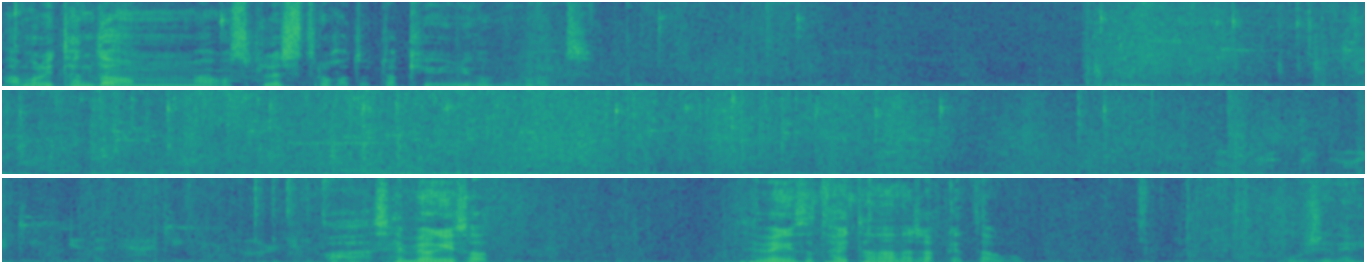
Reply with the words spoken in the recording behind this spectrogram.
아무리 텐덤하고 스플래시 들어가도 딱히 의미가 없는 것 같아. 와, 세 명이서 세 명이서 타이탄 하나 잡겠다고 오지네.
